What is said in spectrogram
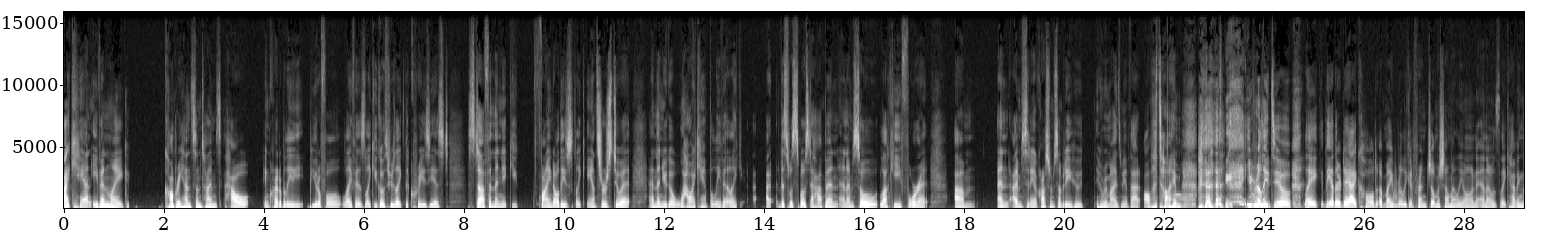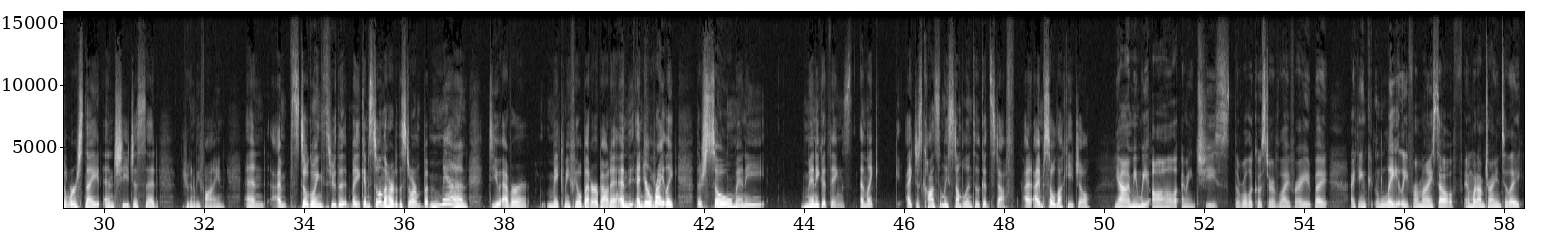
I can't even like comprehend sometimes how incredibly beautiful life is. Like you go through like the craziest stuff and then like, you find all these like answers to it and then you go, "Wow, I can't believe it." Like I, this was supposed to happen and I'm so lucky for it. Um and I'm sitting across from somebody who who reminds me of that all the time. you really do. Like the other day, I called up my really good friend Jill Michele Melean, and I was like having the worst night, and she just said, "You're gonna be fine." And I'm still going through the like I'm still in the heart of the storm. But man, do you ever make me feel better about it? And and you're you. right. Like there's so many, many good things, and like I just constantly stumble into the good stuff. I, I'm so lucky, Jill. Yeah, I mean, we all, I mean, geez, the roller coaster of life, right? But I think lately for myself and what I'm trying to like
